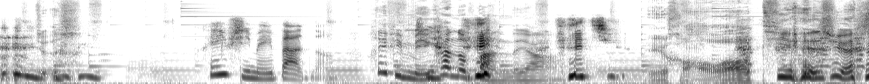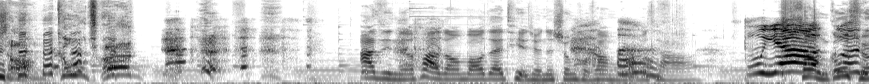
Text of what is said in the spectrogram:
就黑皮没板呢。黑皮没看到板的呀。铁拳，你好啊，铁拳，上勾拳！阿锦的化妆包在铁拳的胸口上摩擦，不要上勾拳，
